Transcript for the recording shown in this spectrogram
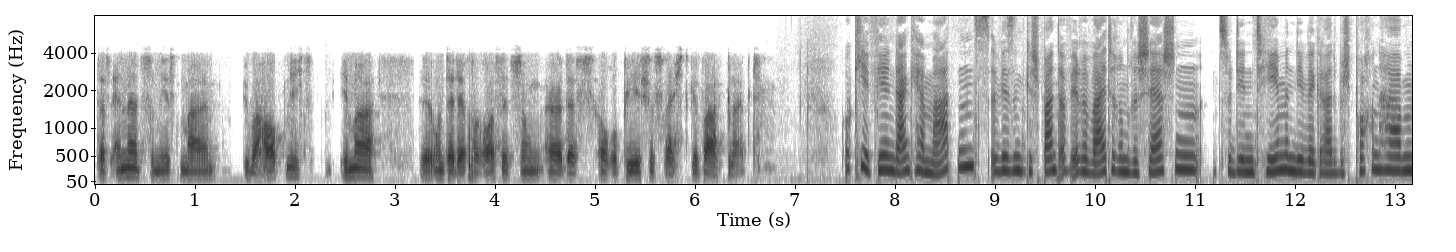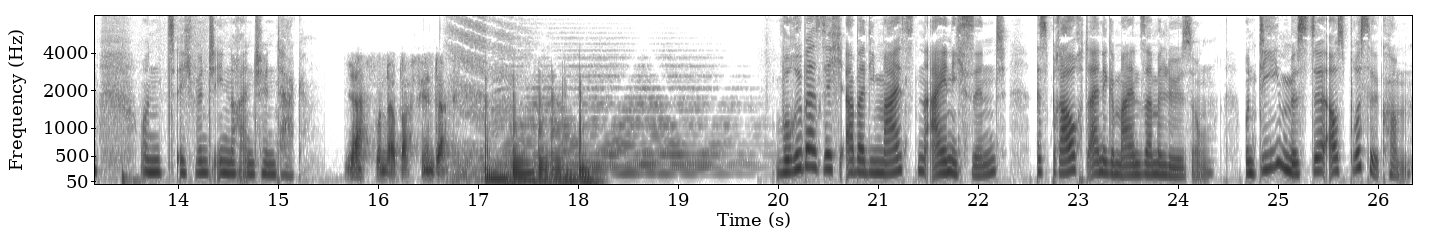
Das ändert zunächst mal überhaupt nichts, immer äh, unter der Voraussetzung, äh, dass europäisches Recht gewahrt bleibt. Okay, vielen Dank, Herr Martens. Wir sind gespannt auf Ihre weiteren Recherchen zu den Themen, die wir gerade besprochen haben. Und ich wünsche Ihnen noch einen schönen Tag. Ja, wunderbar. Vielen Dank. Worüber sich aber die meisten einig sind, es braucht eine gemeinsame Lösung. Und die müsste aus Brüssel kommen.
